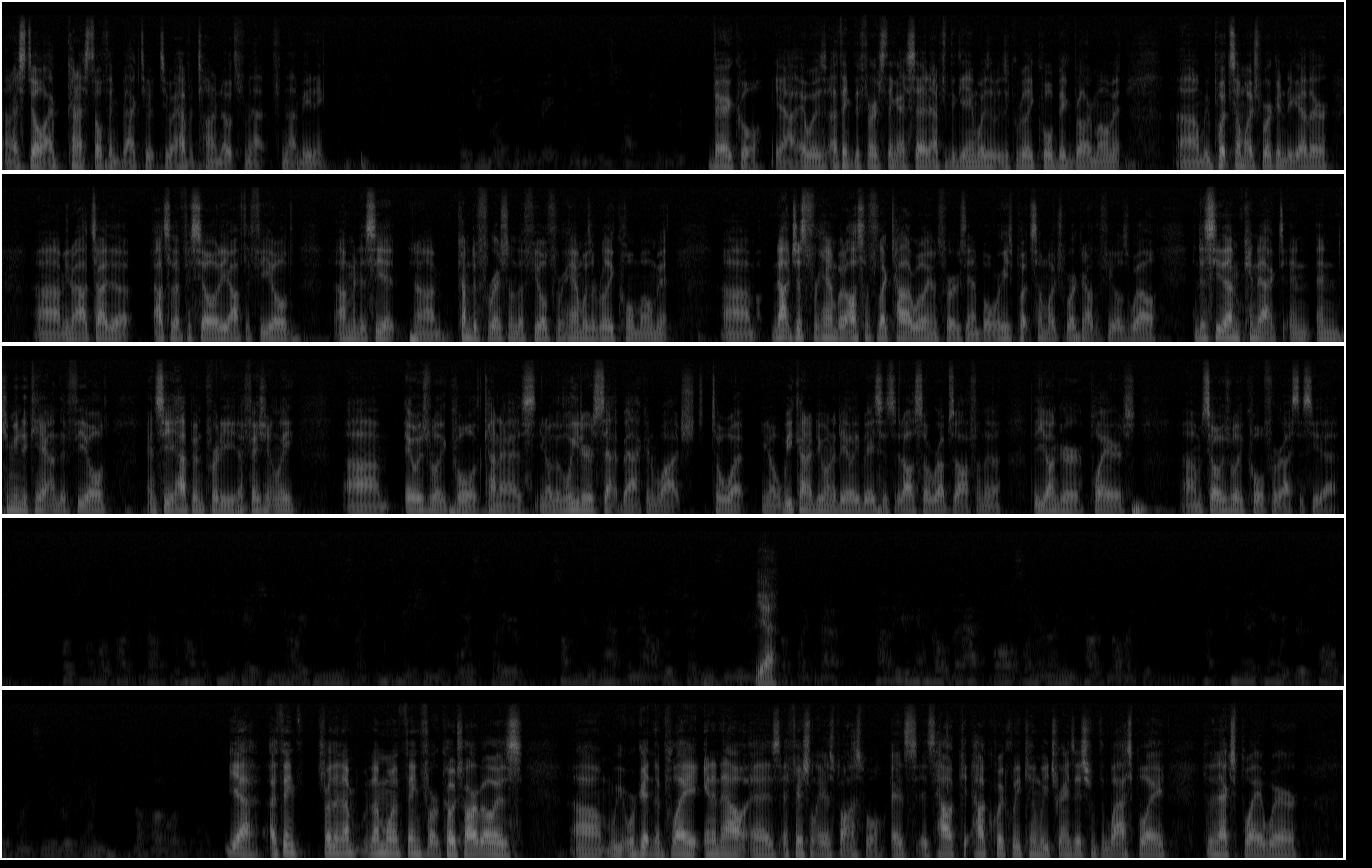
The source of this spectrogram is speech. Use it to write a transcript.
And I still, I kind of still think back to it too. I have a ton of notes from that from that meeting. You, uh, think of opportunity? Very cool. Yeah, it was. I think the first thing I said after the game was it was a really cool big brother moment. Um, we put so much work in together, um, you know, outside the outside the facility, off the field, um, and to see it um, come to fruition on the field for him was a really cool moment. Um, not just for him, but also for like Tyler Williams, for example, where he's put so much work out the field as well, and to see them connect and, and communicate on the field and see it happen pretty efficiently. Um, it was really cool, kind of as you know the leaders sat back and watched to what you know we kind of do on a daily basis. It also rubs off on the, the younger players, um, so it was really cool for us to see that. Coach your twelve different receivers and the huddle as a whole? Yeah, I think for the num- number one thing for Coach Harbaugh is um, we, we're getting the play in and out as efficiently as possible. It's it's how how quickly can we transition from the last play to the next play where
